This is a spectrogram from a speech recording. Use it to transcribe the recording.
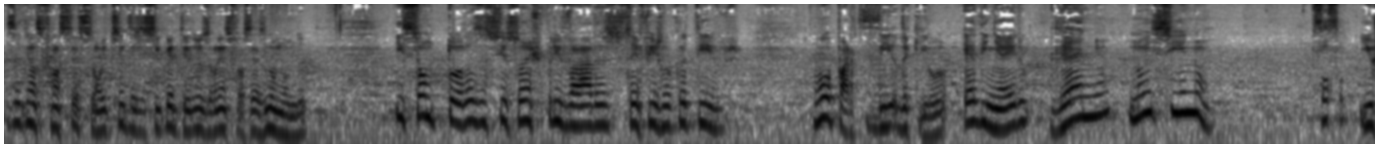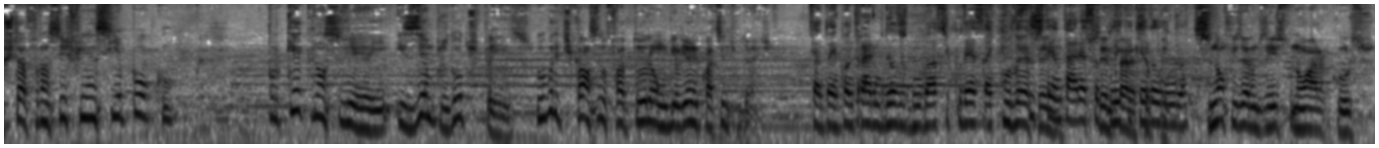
As Alianças Francesas são 852 alianças francesas no mundo e são todas associações privadas sem fins lucrativos. boa parte de, daquilo é dinheiro ganho no ensino. Sim, sim. E o Estado francês financia pouco. Porquê é que não se vê exemplos de outros países? O British Council fatura 1 bilhão e 400 milhões. Portanto, encontrar modelos de negócio que pudessem, Pudessem sustentar essa sustentar política essa da política. língua. Se não fizermos isto, não há recursos,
